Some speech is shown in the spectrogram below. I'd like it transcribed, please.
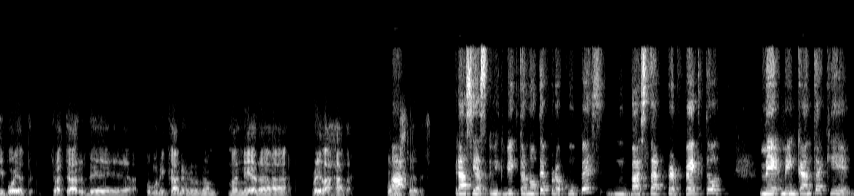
y voy a tratar de comunicar en una manera relajada con Ah, ustedes. gracias, Víctor. No te preocupes, va a estar perfecto. Me, me encanta que,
